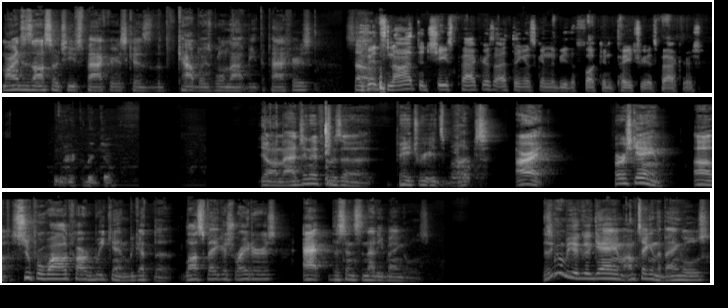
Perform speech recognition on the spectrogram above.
Mine's is also Chiefs Packers because the Cowboys will not beat the Packers. So If it's not the Chiefs Packers, I think it's going to be the fucking Patriots Packers. Big deal. Yo, imagine if it was a Patriots Bucks. All right. First game of Super Wild Card weekend. We got the Las Vegas Raiders at the Cincinnati Bengals. This is gonna be a good game. I'm taking the Bengals.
